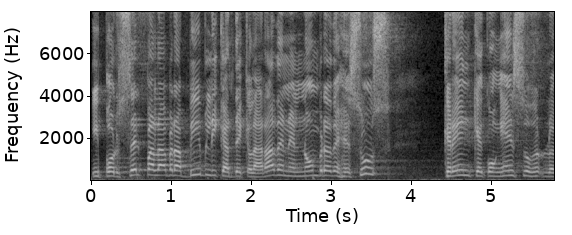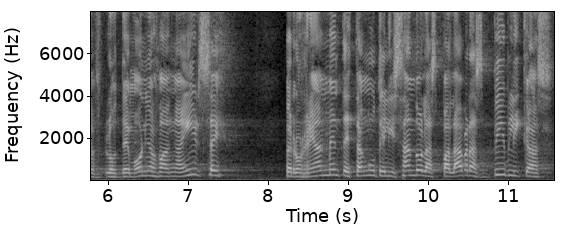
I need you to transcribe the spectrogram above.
y por ser palabras bíblicas declaradas en el nombre de Jesús, creen que con eso los, demonios van a irse, pero realmente están utilizando las palabras bíblicas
